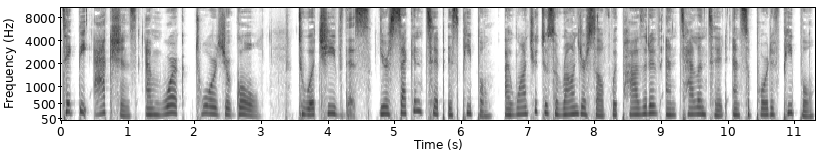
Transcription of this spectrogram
take the actions, and work towards your goal to achieve this. Your second tip is people. I want you to surround yourself with positive and talented and supportive people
